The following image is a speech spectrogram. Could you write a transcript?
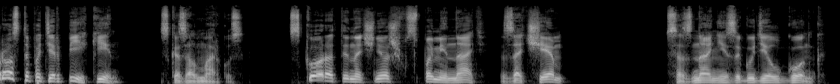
«Просто потерпи, Кин», — сказал Маркус. «Скоро ты начнешь вспоминать, зачем». В сознании загудел гонг,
